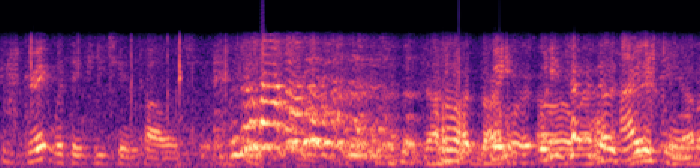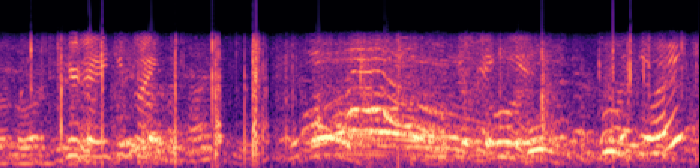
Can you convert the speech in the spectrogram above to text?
this is great what they teach you in college. Wait, what are you talking about high school? Here, Jenny, keep going. Oh! Is yours? Yeah.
